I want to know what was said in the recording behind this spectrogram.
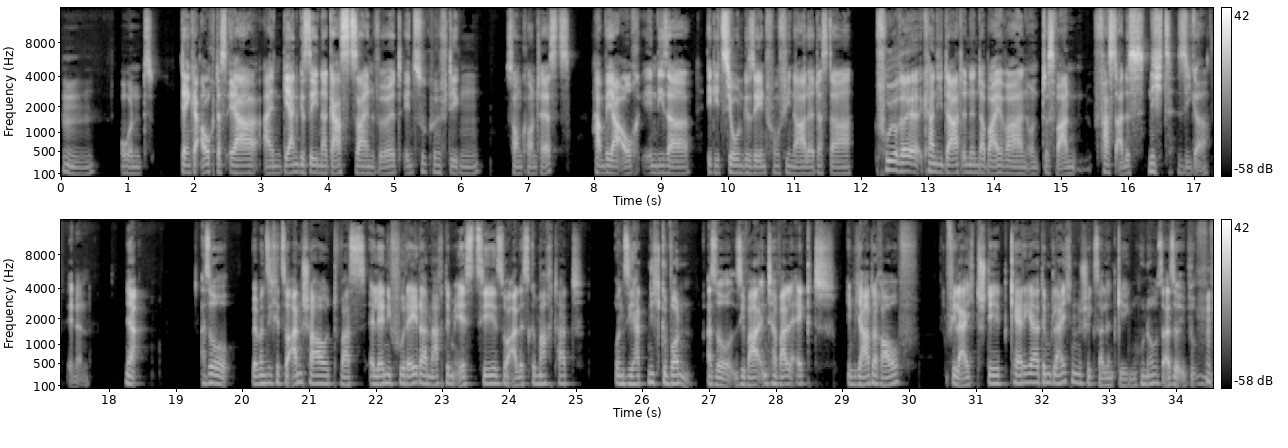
Hm. Und denke auch, dass er ein gern gesehener Gast sein wird in zukünftigen Song Contests. Haben wir ja auch in dieser Edition gesehen vom Finale, dass da frühere KandidatInnen dabei waren und das waren fast alles Nicht-SiegerInnen. Ja. Also, wenn man sich jetzt so anschaut, was Eleni Fureira nach dem ESC so alles gemacht hat und sie hat nicht gewonnen. Also, sie war Intervall-Act im Jahr darauf. Vielleicht steht Carrier dem gleichen Schicksal entgegen. Who knows? Also,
